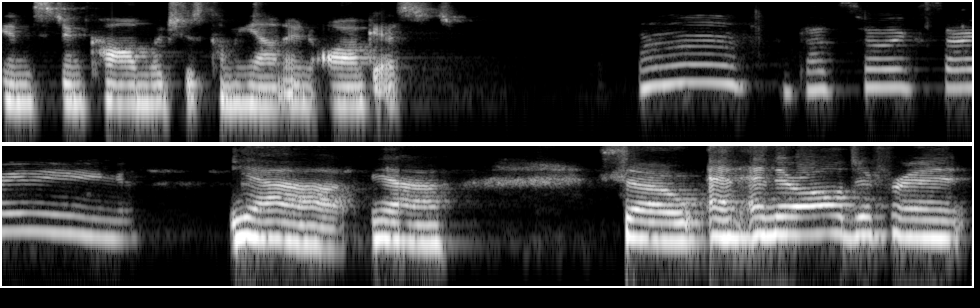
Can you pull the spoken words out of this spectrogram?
Instant Calm, which is coming out in August. Mm, that's so exciting. Yeah, yeah. So, and and they're all different,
